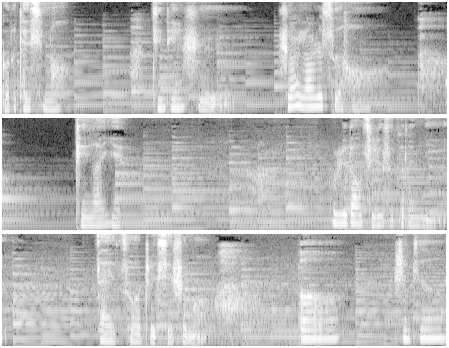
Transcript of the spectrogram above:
过得开心吗？今天是十二月二十四号，平安夜。不知道此时此刻的你在做着些什么？身边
